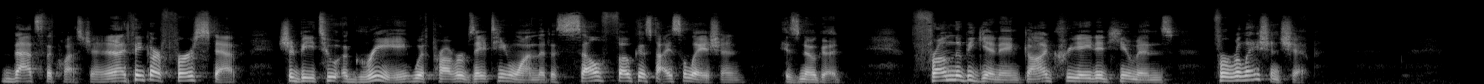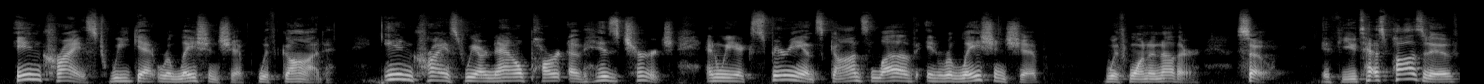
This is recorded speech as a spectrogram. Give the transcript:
That's the question. And I think our first step should be to agree with Proverbs 18:1 that a self-focused isolation is no good. From the beginning, God created humans for relationship. In Christ, we get relationship with God in Christ, we are now part of His church and we experience God's love in relationship with one another. So, if you test positive,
